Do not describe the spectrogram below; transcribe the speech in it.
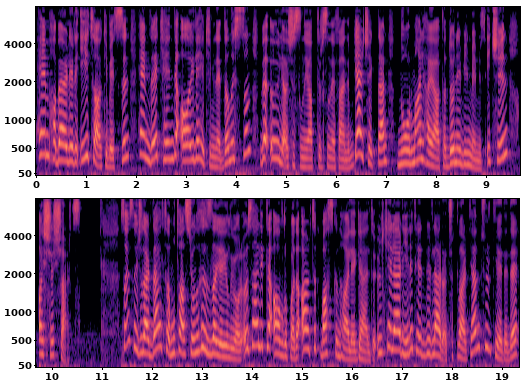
hem haberleri iyi takip etsin hem de kendi aile hekimine danışsın ve öyle aşısını yaptırsın efendim. Gerçekten normal hayata dönebilmemiz için aşı şart. Sayın seyirciler Delta mutasyonu hızla yayılıyor. Özellikle Avrupa'da artık baskın hale geldi. Ülkeler yeni tedbirler açıklarken Türkiye'de de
